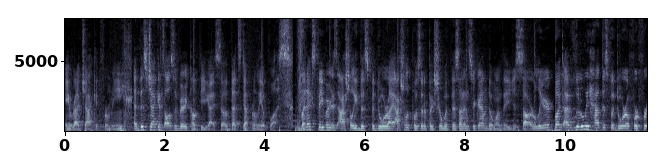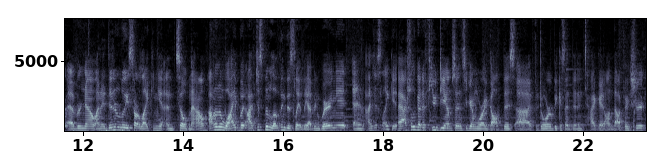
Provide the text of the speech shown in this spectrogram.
a red jacket for me. And this jacket is also very comfy guys so that's definitely a plus. My next favorite is actually this fedora. I actually posted a picture with this on Instagram, the one that you just saw earlier. But I've literally had this fedora for forever now and I didn't really start liking it until now. I don't know why but I've just been loving this lately. I've been wearing it and I just like it. I actually got a few DMs on Instagram where I got this uh, fedora because I didn't tag it on that picture.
